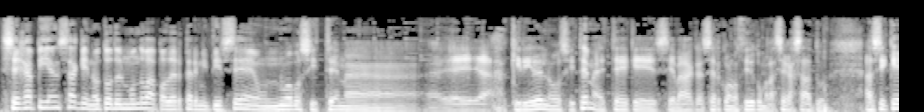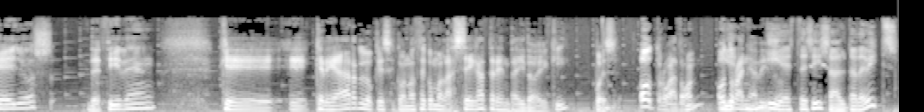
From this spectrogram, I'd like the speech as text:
Sega piensa que no todo el mundo va a poder permitirse un nuevo sistema, eh, adquirir el nuevo sistema, este que se va a ser conocido como la Sega Saturn. Así que ellos deciden que eh, crear lo que se conoce como la Sega 32X. Pues otro add-on, otro y, añadido. Y este sí salta de bits.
